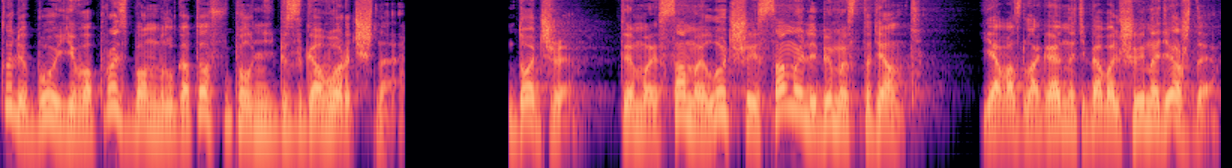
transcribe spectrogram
то любую его просьбу он был готов выполнить безоговорочно. «Доджи, ты мой самый лучший и самый любимый студент. Я возлагаю на тебя большие надежды.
